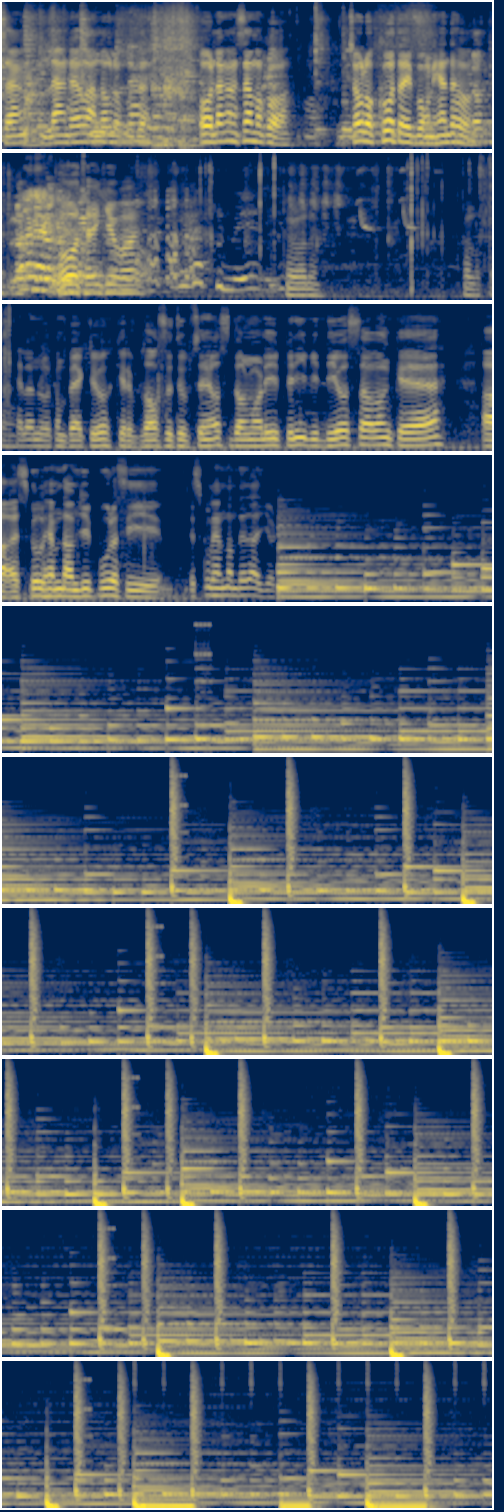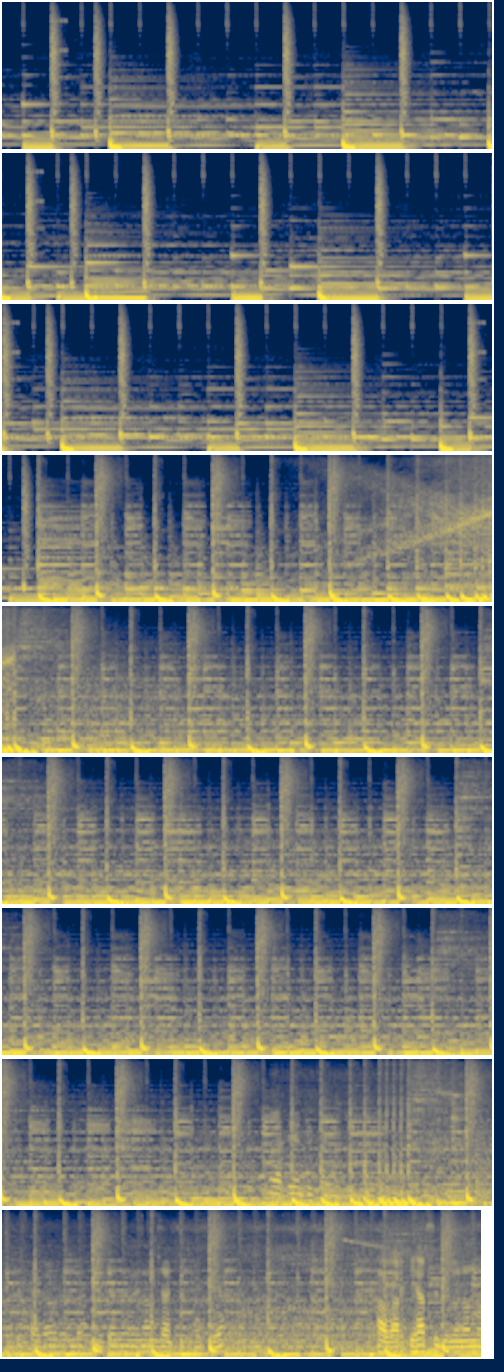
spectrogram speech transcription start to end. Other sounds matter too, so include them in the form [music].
sang lang đó ăn đâu lok cô oh lang ăn sao mà có cháu ko cô tay bông này hắn đâu ô thank you bye Hello and welcome back to Kiri Vlogs YouTube channel. Normally, pini video sa ang ke uh, school hem namji pura school hem nam de da you have to be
